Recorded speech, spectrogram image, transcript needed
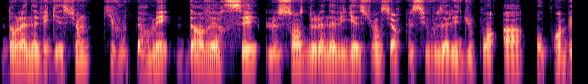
dans la navigation qui vous permet d'inverser le sens de la navigation. C'est-à-dire que si vous allez du point A au point B,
